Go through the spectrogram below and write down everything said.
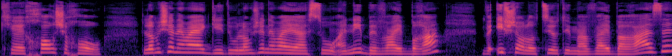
כחור שחור. לא משנה מה יגידו, לא משנה מה יעשו, אני ב-vibe רע, ואי אפשר להוציא אותי מהווייב הרע הזה,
